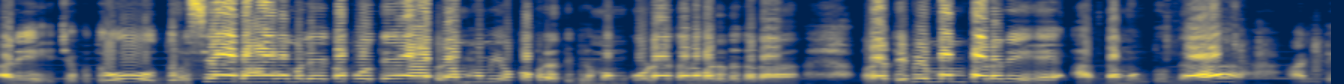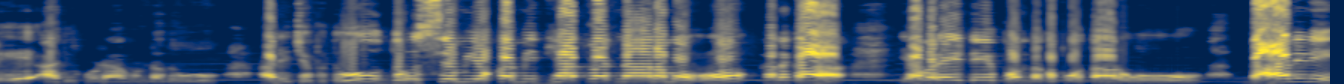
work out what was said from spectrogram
అని చెబుతూ దృశ్యాభావం లేకపోతే ఆ బ్రహ్మం యొక్క ప్రతిబింబం కూడా కనబడదు కదా. ప్రతిబింబం పడని అర్థం ఉంటుందా అంటే అది కూడా ఉండదు అని చెబుతూ దృశ్యం యొక్క మిథ్యాత్వ జ్ఞానము కనుక ఎవరైతే పొందకపోతారో దానిని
